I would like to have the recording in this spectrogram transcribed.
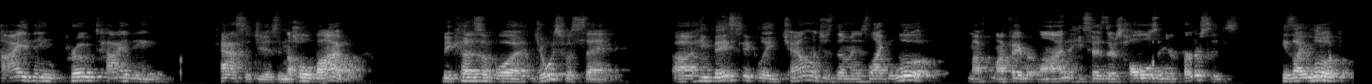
tithing pro tithing passages in the whole Bible because of what Joyce was saying. Uh, he basically challenges them and is like, look, my, my favorite line, he says there's holes in your purses. He's like, look,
